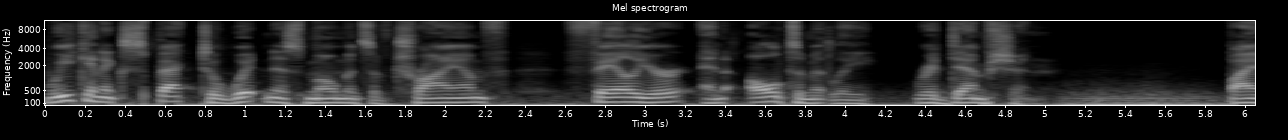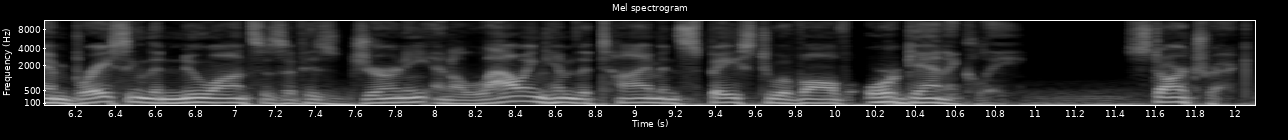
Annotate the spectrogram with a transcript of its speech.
we can expect to witness moments of triumph, failure, and ultimately, redemption. By embracing the nuances of his journey and allowing him the time and space to evolve organically, Star Trek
